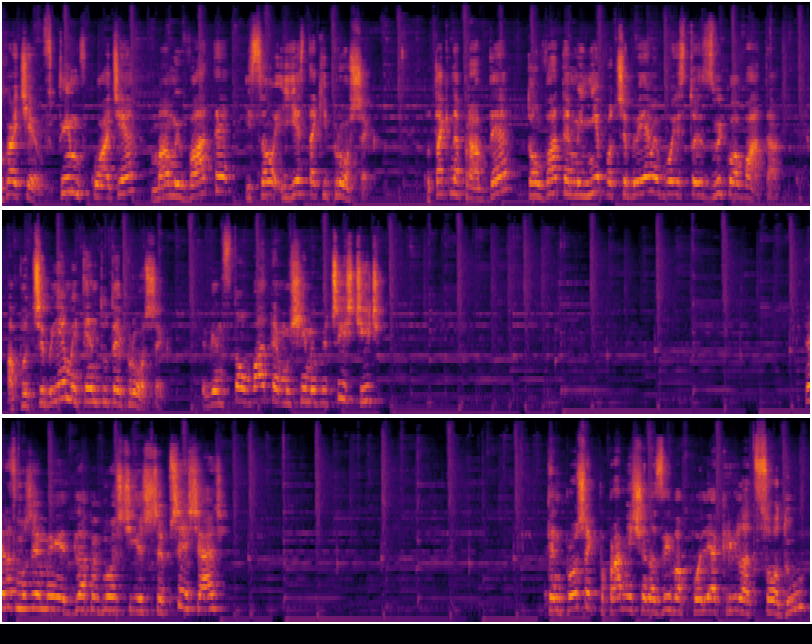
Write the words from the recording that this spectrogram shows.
Słuchajcie, w tym wkładzie mamy watę i, są, i jest taki proszek. To tak naprawdę tą watę my nie potrzebujemy, bo jest to jest zwykła wata. A potrzebujemy ten tutaj proszek. Więc tą watę musimy wyczyścić. Teraz możemy dla pewności jeszcze przesiać. Ten proszek poprawnie się nazywa poliakrylat sodu.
